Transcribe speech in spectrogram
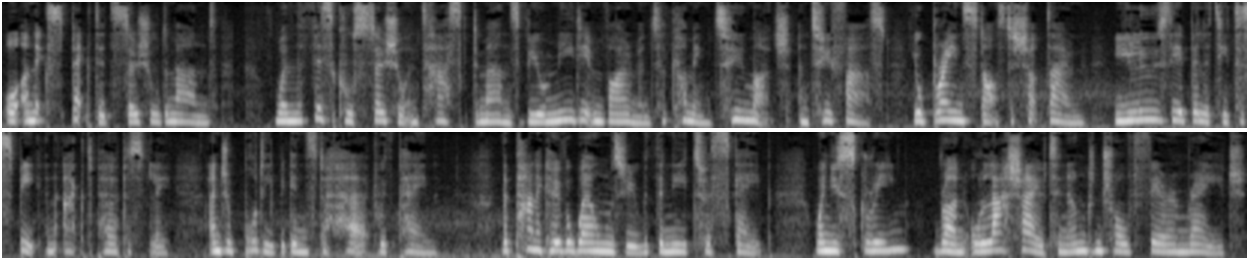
or unexpected social demand. When the physical, social, and task demands of your immediate environment are coming too much and too fast, your brain starts to shut down. You lose the ability to speak and act purposefully, and your body begins to hurt with pain. The panic overwhelms you with the need to escape. When you scream, run, or lash out in uncontrolled fear and rage.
